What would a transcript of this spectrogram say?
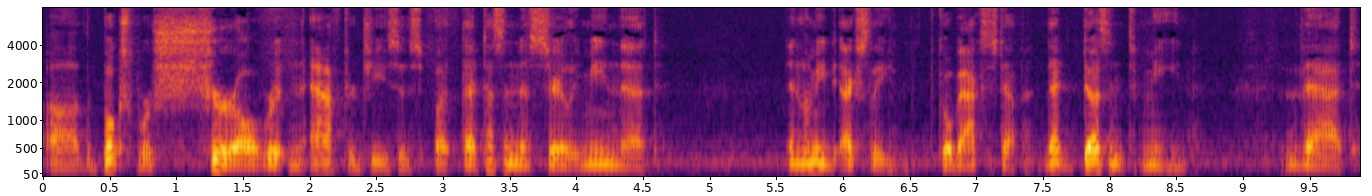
Uh, the books were sure all written after Jesus, but that doesn't necessarily mean that. And let me actually go back a step. That doesn't mean that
